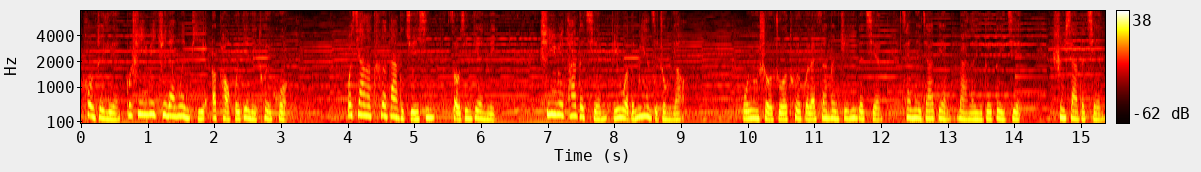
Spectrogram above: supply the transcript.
厚着脸，不是因为质量问题而跑回店里退货。我下了特大的决心走进店里，是因为他的钱比我的面子重要。我用手镯退回来三分之一的钱，在那家店买了一对对戒，剩下的钱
